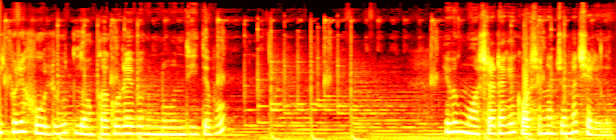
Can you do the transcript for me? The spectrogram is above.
এরপরে হলুদ, লঙ্কা গুঁড়ো এবং নুন দিয়ে দেব। এবং মশলাটাকে কষানোর জন্য ছেড়ে দেব।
